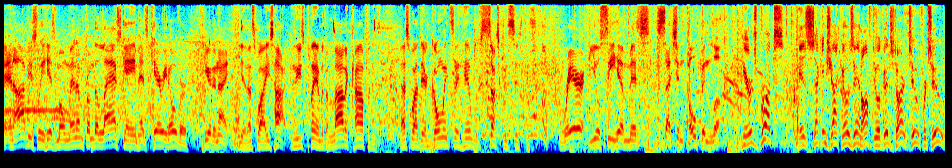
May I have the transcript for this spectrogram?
And obviously, his momentum from the last game has carried over here tonight. Yeah, that's why he's hot. He's playing with a lot of confidence. That's why they're going to him with such consistency. Rare you'll see him miss such an open look. Here's Brooks. His second shot goes in. Off to a good start, two for two.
